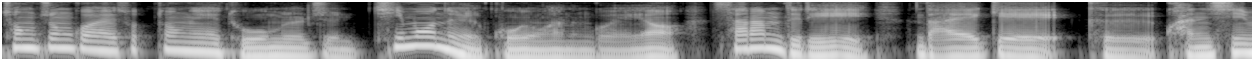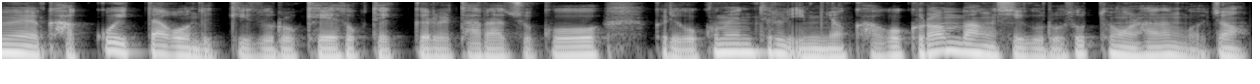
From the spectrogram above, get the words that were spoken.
청중과의 소통에 도움을 준 팀원을 고용하는 거예요. 사람들이 나에게 그 관심을 갖고 있다고 느끼도록 계속 댓글을 달아주고 그리고 코멘트를 입력하고 그런 방식으로 소통을 하는 거죠.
